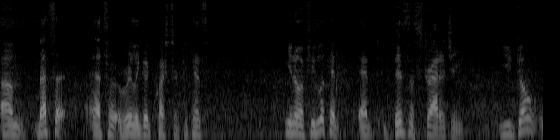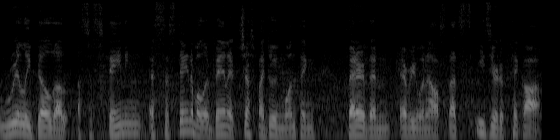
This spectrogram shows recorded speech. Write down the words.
Um, that's, a, that's a really good question because, you know, if you look at, at business strategy, you don't really build a, a, sustaining, a sustainable advantage just by doing one thing better than everyone else. That's easier to pick off.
